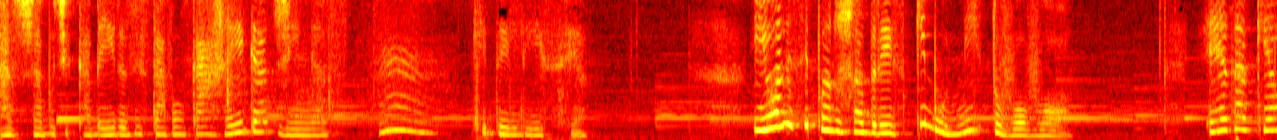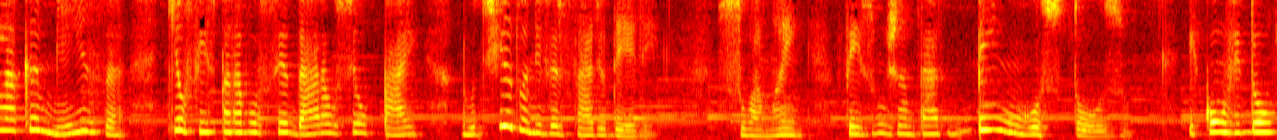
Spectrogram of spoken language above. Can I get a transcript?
As jabuticabeiras estavam carregadinhas. Hum, que delícia! E olha esse pano xadrez, que bonito, vovó. É daquela camisa que eu fiz para você dar ao seu pai no dia do aniversário dele. Sua mãe fez um jantar bem gostoso e convidou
